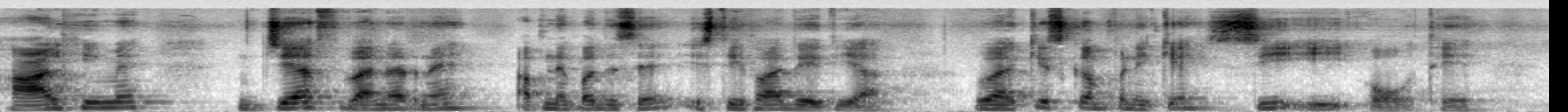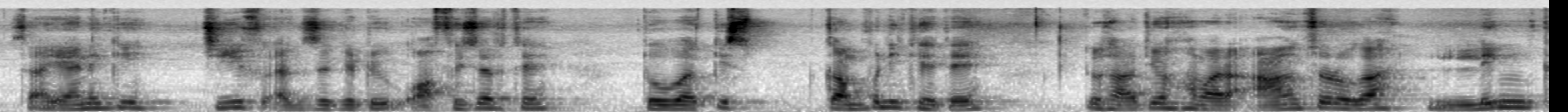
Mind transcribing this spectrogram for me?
हाल ही में जेफ बैनर ने अपने पद से इस्तीफा दे दिया। वह किस कंपनी के सीईओ e थे? यानी कि चीफ एग्जीक्यूटिव ऑफिसर थे। तो वह किस कंपनी के थे? तो साथियों, हमारा आंसर होगा Link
